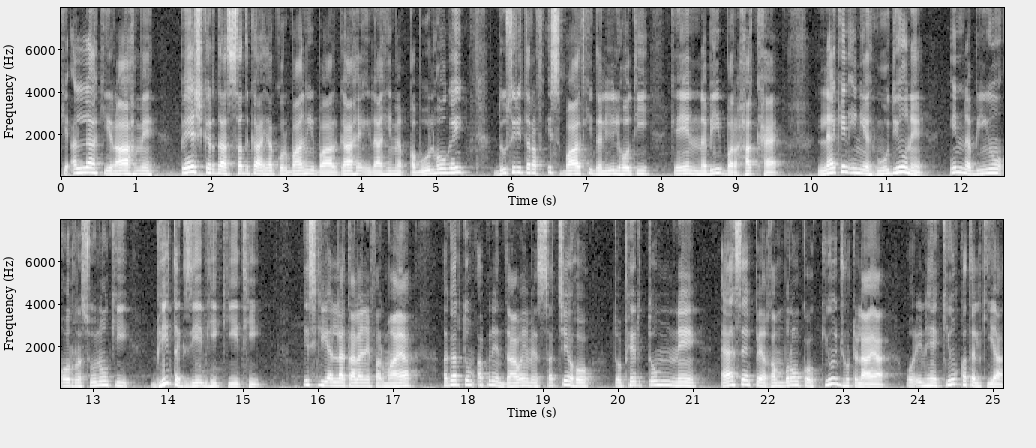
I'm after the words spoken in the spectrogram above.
کہ اللہ کی راہ میں پیش کردہ صدقہ یا قربانی بارگاہ الہی میں قبول ہو گئی۔ دوسری طرف اس بات کی دلیل ہوتی کہ یہ نبی برحق ہے۔ لیکن ان یہودیوں نے ان نبیوں اور رسولوں کی بھی تکذیب ہی کی تھی۔ اس لیے اللہ تعالیٰ نے فرمایا، اگر تم اپنے دعوے میں سچے ہو، تو پھر تم نے ایسے پیغمبروں کو کیوں جھٹلایا اور انہیں کیوں قتل کیا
